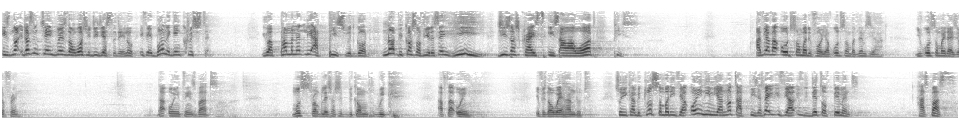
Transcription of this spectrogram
It's not, it doesn't change based on what you did yesterday. No. If you're a born again Christian, you are permanently at peace with God. Not because of you. They say He, Jesus Christ, is our what? Peace. Have you ever owed somebody before? You have owed somebody. Let me see your hand. You've owed somebody that is your friend. That owing thing is bad. Most strong relationships become weak after owing. If it's not well handled. So you can be close to somebody. If you are owing him, you are not at peace. Especially if, you are, if the date of payment has passed.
